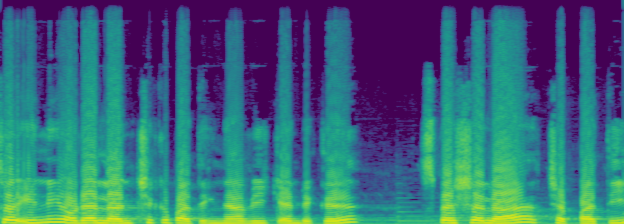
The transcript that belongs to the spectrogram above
ஸோ இன்னியோட லஞ்சுக்கு பார்த்தீங்கன்னா வீக்கெண்டுக்கு ஸ்பெஷலாக chapati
